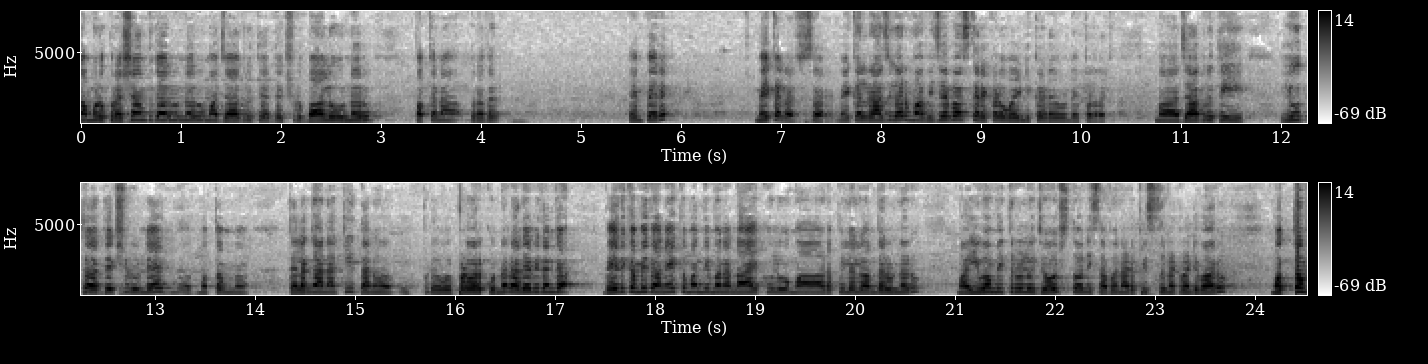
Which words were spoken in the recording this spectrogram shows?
తమ్ముడు ప్రశాంత్ గారు ఉన్నారు. మా జాగృతి అధ్యక్షుడు బాలు ఉన్నారు. పక్కన బ్రదర్ ఏం పేరే? మేకల్ రాజు సారీ మేకల్ రాజు గారు మా విజయభాస్కర్ ఎక్కడ పోయింది ఇక్కడే ఉండే ఇప్పటిదాకా. మా జాగృతి యూత్ అధ్యక్షుడు ఉండే మొత్తం తెలంగాణకి తను ఇప్పుడు ఇప్పటివరకు ఉన్నారు. అదేవిధంగా వేదిక మీద అనేక మంది మన నాయకులు మా ఆడపిల్లలు అందరు ఉన్నారు. మా యువ మిత్రులు జోష్తోని సభ నడిపిస్తున్నటువంటి వారు. మొత్తం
